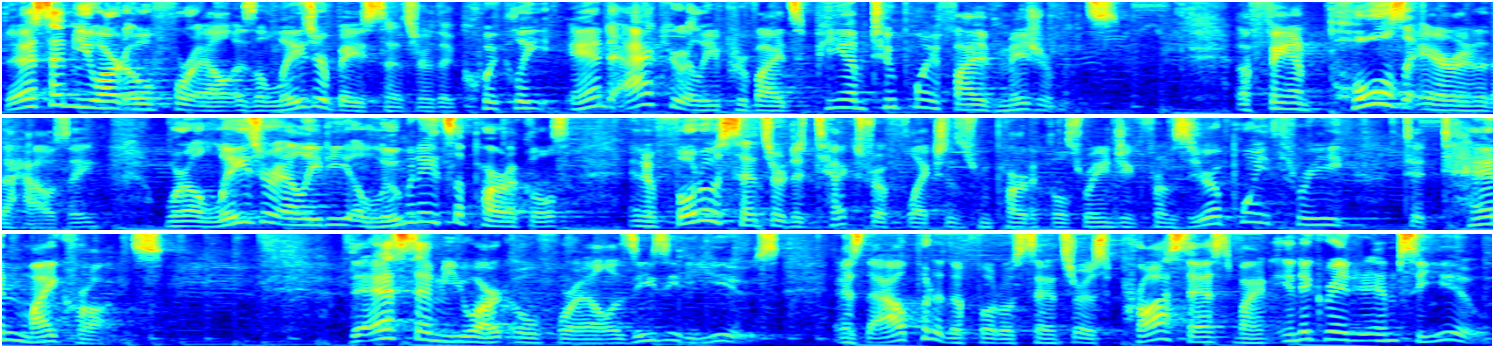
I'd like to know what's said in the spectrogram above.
The SMUART 04L is a laser-based sensor that quickly and accurately provides PM 2.5 measurements. A fan pulls air into the housing, where a laser LED illuminates the particles, and a photosensor detects reflections from particles ranging from 0.3 to 10 microns. The SMUART 04L is easy to use, as the output of the photosensor is processed by an integrated MCU,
